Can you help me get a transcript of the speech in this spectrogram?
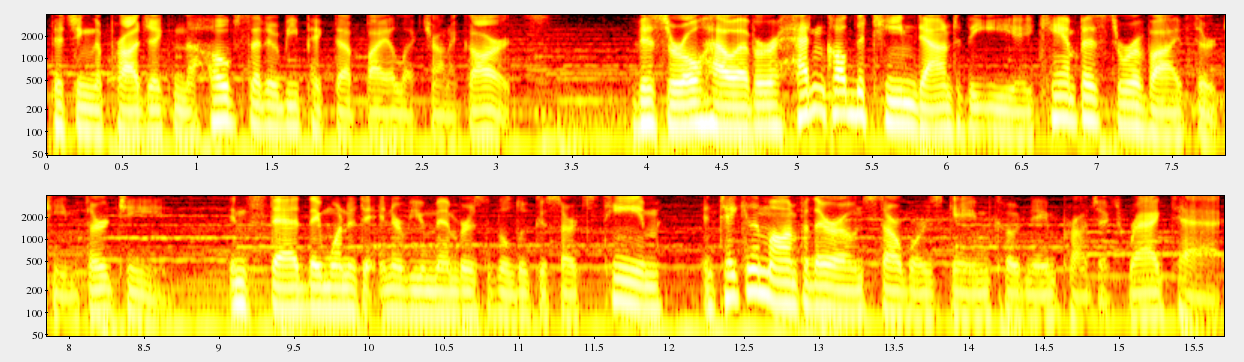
pitching the project in the hopes that it would be picked up by Electronic Arts. Visceral, however, hadn't called the team down to the EA campus to revive 1313. Instead, they wanted to interview members of the LucasArts team and take them on for their own Star Wars game codenamed Project Ragtag,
